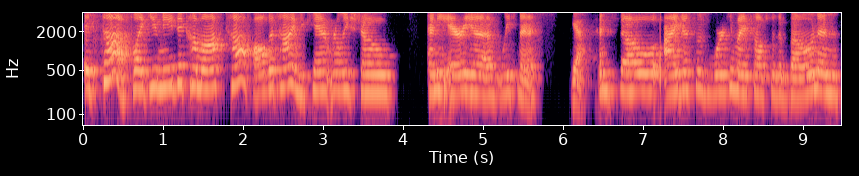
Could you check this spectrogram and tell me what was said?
it's tough. Like you need to come off tough all the time. You can't really show any area of weakness. Yeah. And so I just was working myself to the bone and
